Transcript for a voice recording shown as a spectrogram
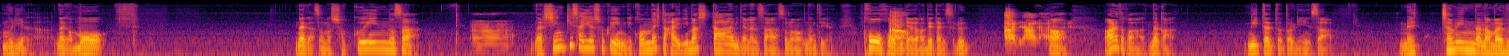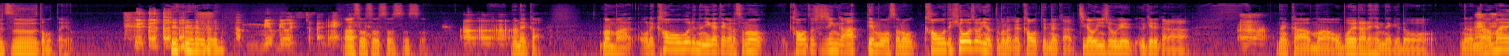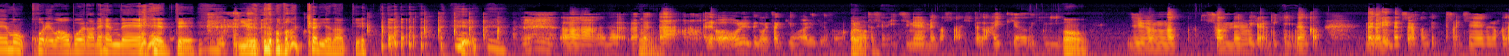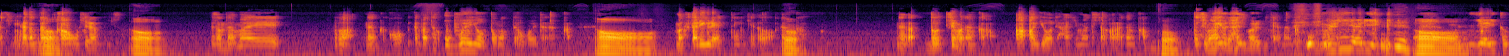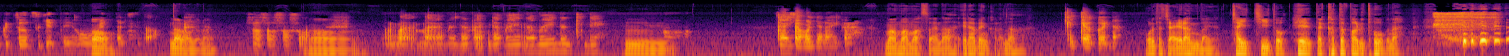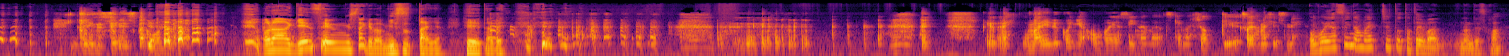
無理やななんかもうなんかその職員のさうん。なんか新規採用職員でこんな人入りましたみたいなさそのなんていうの広報みたいなのが出たりする？あるあるあるあある。あれとかなんか見てた時にさめっちゃみんな名前普通と思ったんよ あ、名名字とかね。あそうそうそうそうそう。でなんかまあまあ俺顔覚えるの苦手やからその顔と写真があってもその顔で表情によってもなんか顔ってなんか違う印象を受けるからうん。なんかまあ覚えられへんねんけどなんか名前もこれは覚えられへんでーって いうのばっかりやなっていう。ああ、な、なんか、うんああ、で、お俺でごめん、さっきもあれやけど、その俺も確かに1年目のさ、人が入ってきた時に、うん。自分が3年目ぐらいの時に、なんか、なんか連絡せなあかんくって、その1年目の子たちに、なんか、なうん。顔も知らんのにさ、うん。で、その名前は、なんかこう、やっぱなんか覚えようと思って覚えた、なんか、ああまあ2人ぐらいやったんやけど、なんか、なんか、どっちもなんか、あ、あ行で始まってたから、なんか、うんどっちもあ行で始まるみたいな、なんか無理やり、無理やり特徴つけて覚えたりしてた。なるほどなそうそうそうそう。あまあまあまあ、名前、名前、名前なんてね、ーうん。大したもんじゃないから。まあまあまあ、そうやな。選べんからな。結局な。俺たちは選んだんや。チャイチーとヘータカタパルトをな。厳選したもんな。俺は厳選したけどミスったんや。ヘータで。というかね、生まれる子には覚えやすい名前をつけましょうっていう、そういう話ですね。覚えやすい名前っちゅうと、例えば何ですか？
